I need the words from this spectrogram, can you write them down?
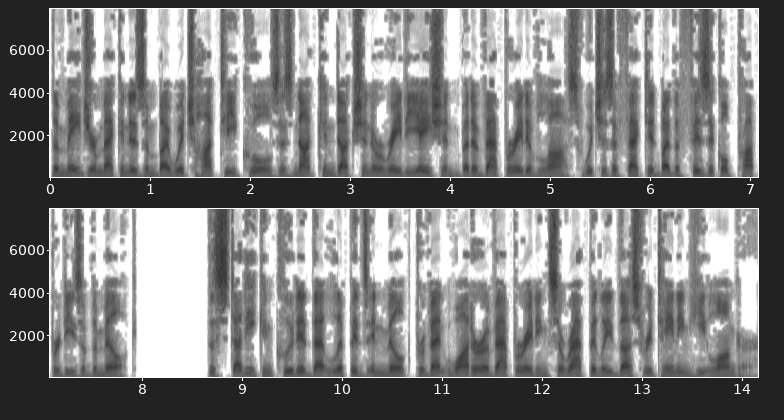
The major mechanism by which hot tea cools is not conduction or radiation but evaporative loss which is affected by the physical properties of the milk. The study concluded that lipids in milk prevent water evaporating so rapidly thus retaining heat longer.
